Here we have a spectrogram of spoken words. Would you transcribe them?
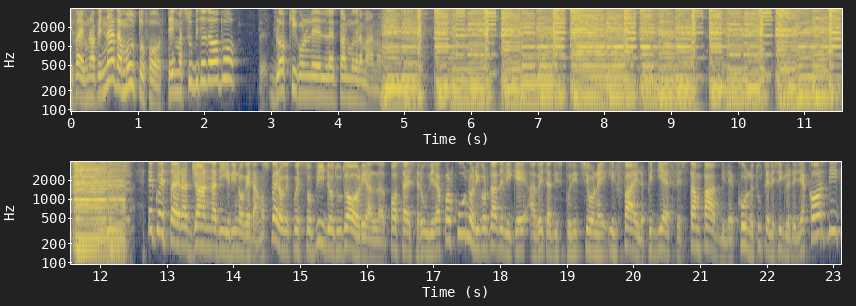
Quindi fai una pennata molto forte, ma subito dopo blocchi con il palmo della mano. E questa era Gianna di Rino Gaetano. Spero che questo video tutorial possa essere utile a qualcuno. Ricordatevi che avete a disposizione il file PDF stampabile con tutte le sigle degli accordi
